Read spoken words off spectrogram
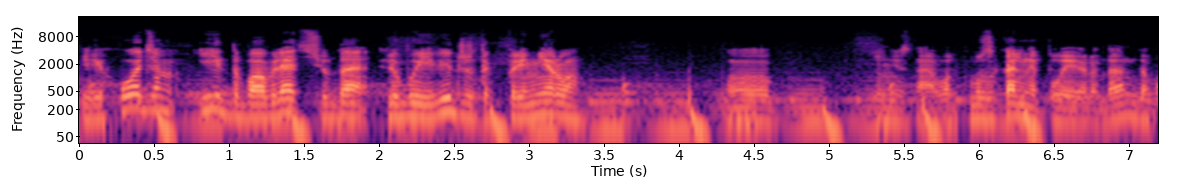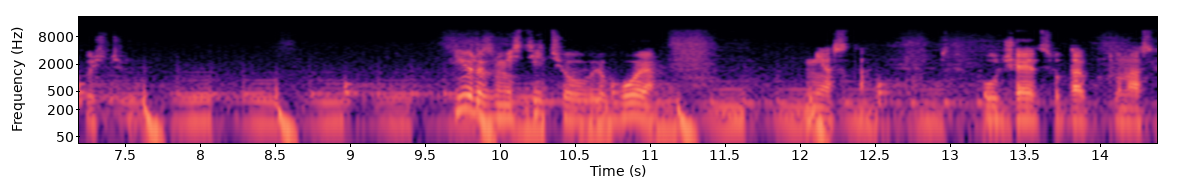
Переходим и добавлять сюда любые виджеты, к примеру, э, я не знаю, вот музыкальный плеер, да, допустим. И разместить его в любое место. Получается вот так вот у нас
